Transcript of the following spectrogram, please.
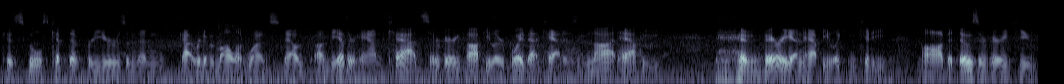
because schools kept them for years and then got rid of them all at once. Now, on the other hand, cats are very popular. Boy, that cat is not happy. very unhappy looking kitty. Aw, but those are very cute.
